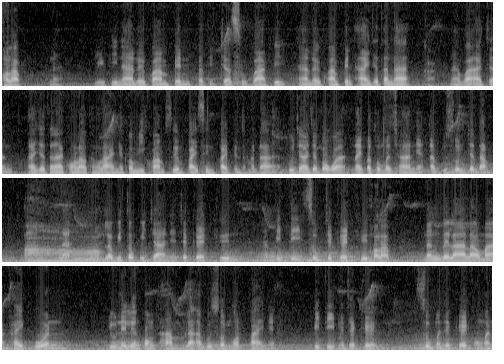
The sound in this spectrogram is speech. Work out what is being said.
ขอรับนะ หรือพิจารณาโดยความเป็นปฏิจจสุบาทพิจารณาโดยความเป็นอายตนะครับนะว่าอาจจะอายตนะของเราทั้งหลายเนี่ยก็มีความเสื่อมไปสิ้นไปเป็นธรรมดาผู้เจ้าจะบอกว่าในปฐมฌานเนี่ยอกุศลจะดับอ๋อนะแล้ววิตกวิจารณ์เนี่ยจะเกิดขึ้นนะปิติสุขจะเกิดขึ้นขอรับนั้นเวลาเรามาไข้ควรอยู่ในเรื่องของธรรม และอกุศลหมดไปเนี่ยปิติมันจะเกิดสุขมันจะเกิดของมัน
